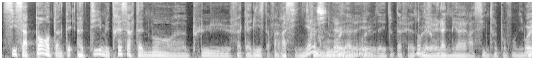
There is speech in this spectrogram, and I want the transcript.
si sa pente inti- intime est très certainement euh, plus fataliste, enfin racinienne, Racinienne, vous, avez, oui. vous avez tout à fait raison. Oui, D'ailleurs, il admirait Racine très profondément. Oui,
